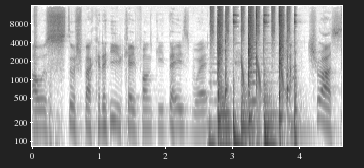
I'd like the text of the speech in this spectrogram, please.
I was stush back in the UK funky days, boy. Trust.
